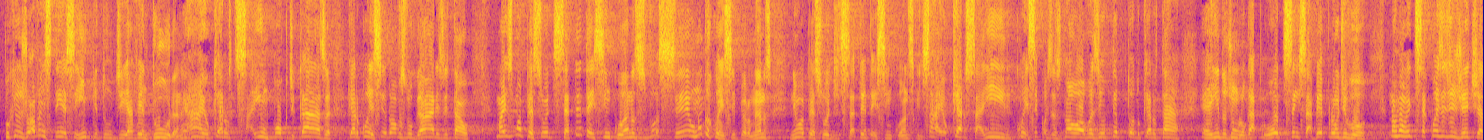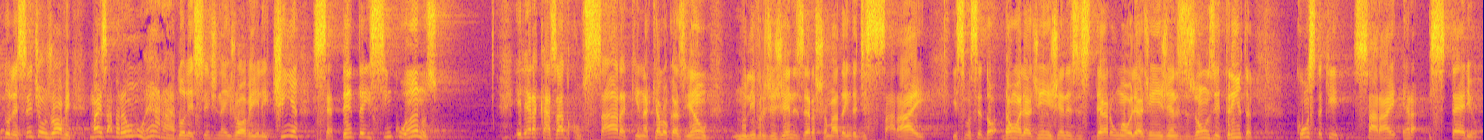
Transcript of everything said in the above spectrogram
Porque os jovens têm esse ímpeto de aventura, né? Ah, eu quero sair um pouco de casa, quero conhecer novos lugares e tal. Mas uma pessoa de 75 anos, você, eu nunca conheci pelo menos nenhuma pessoa de 75 anos que diz: Ah, eu quero sair, conhecer coisas novas e o tempo todo quero estar é, indo de um lugar para o outro sem saber para onde vou. Normalmente isso é coisa de gente de adolescente ou jovem, mas Abraão não era adolescente nem jovem, ele tinha 75 anos. Ele era casado com Sara, que naquela ocasião, no livro de Gênesis, era chamada ainda de Sarai. E se você dá uma olhadinha em Gênesis, der uma olhadinha em Gênesis 11 e 30, consta que Sarai era estéreo.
